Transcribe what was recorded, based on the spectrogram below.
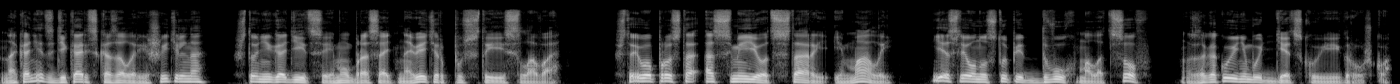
Наконец дикарь сказал решительно, что не годится ему бросать на ветер пустые слова, что его просто осмеет старый и малый, если он уступит двух молодцов за какую-нибудь детскую игрушку.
